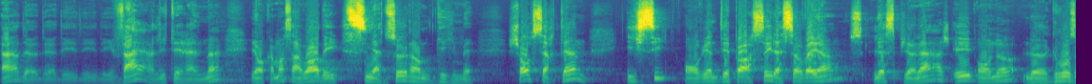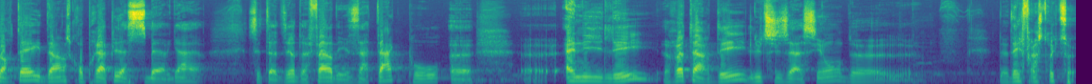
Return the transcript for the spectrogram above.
hein, de- de- des- des- des vers, littéralement, et on commence à avoir des signatures entre guillemets. Chose certaine, ici, on vient de dépasser la surveillance, l'espionnage, et on a le gros orteil dans ce qu'on pourrait appeler la cyberguerre, c'est-à-dire de faire des attaques pour euh, euh, annihiler, retarder l'utilisation de, d'infrastructures.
